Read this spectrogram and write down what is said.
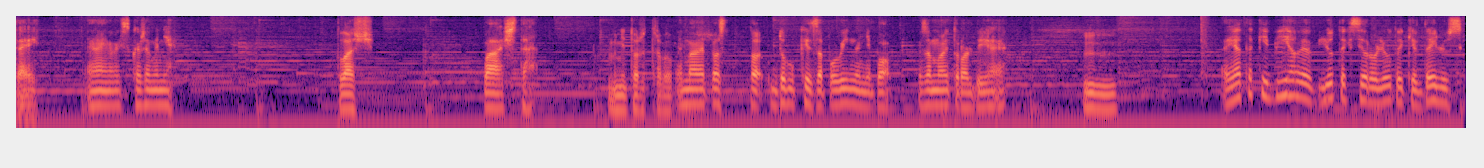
Дай. Е, скажи мені, Плащ. бачите. Мені теж треба. У мене просто думки заповільнені, бо за мною троль бігає. Угу. А я таки бігаю, б'ю тих сіролюдиків, дивлюсь,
